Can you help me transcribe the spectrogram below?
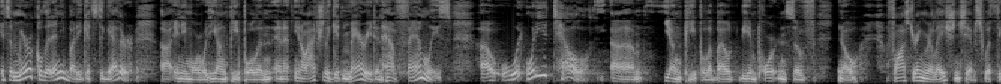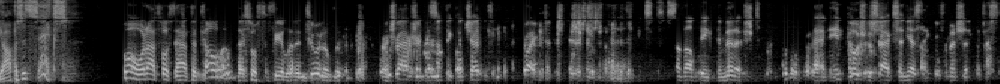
it's a miracle that anybody gets together uh, anymore with young people and and you know actually get married and have families. Uh, what what do you tell um, young people about the importance of you know fostering relationships with the opposite sex? Well, we're not supposed to have to tell them. They're supposed to feel it intuitively. Attraction is something congenital, right? It's being diminished. And in kosher sex, and yes, thank you for mentioning this,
